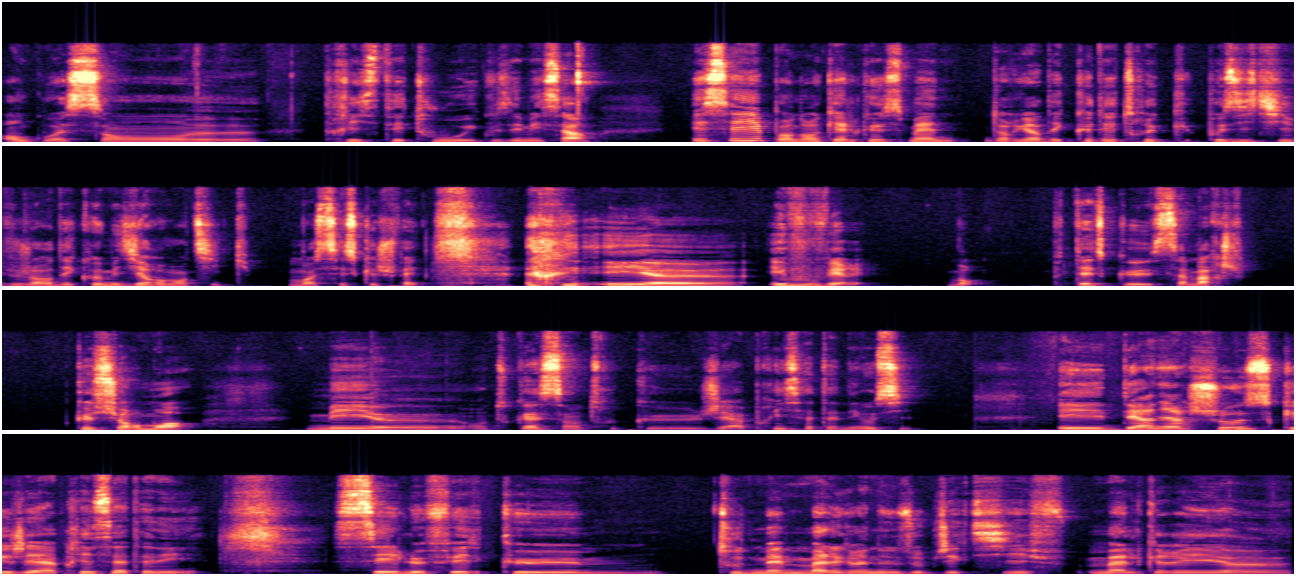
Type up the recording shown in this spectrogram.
angoissants, tristes et tout, et que vous aimez ça, essayez pendant quelques semaines de regarder que des trucs positifs, genre des comédies romantiques. Moi, c'est ce que je fais. et, euh, et, vous verrez. Bon, peut-être que ça marche que sur moi, mais euh, en tout cas, c'est un truc que j'ai appris cette année aussi. Et dernière chose que j'ai appris cette année, c'est le fait que tout de même, malgré nos objectifs, malgré euh,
